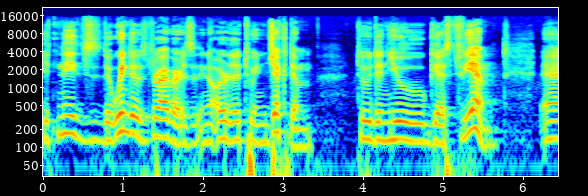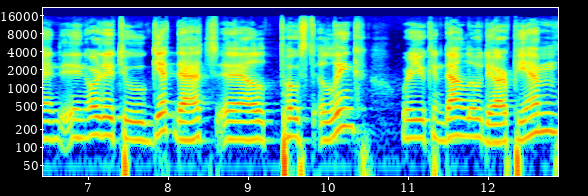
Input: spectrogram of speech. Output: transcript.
it needs the Windows drivers in order to inject them to the new guest VM. And in order to get that, I'll post a link where you can download the RPM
